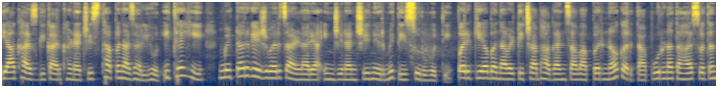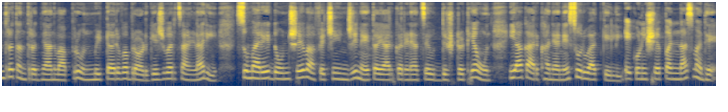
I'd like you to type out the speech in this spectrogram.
या खासगी कारखान्याची स्थापना झाली होती. इथेही मीटर गेजवर चालणाऱ्या इंजिनांची निर्मिती सुरू होती. परकीय बनावटीच्या भागांचा वापर न करता पूर्णतः स्वतंत्र तंत्रज्ञान वापरून मीटर व ब्रॉडगेजवर चालणारी सुमारे दोनशे वाफेची इंजिने तयार करण्याचे उद्दिष्ट ठेवून या कारखान्याने सुरुवात केली. एकोणीसशे पन्नासमध्ये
